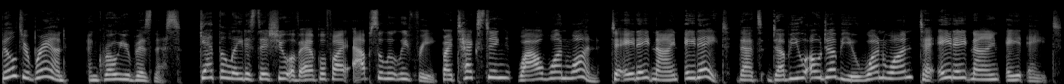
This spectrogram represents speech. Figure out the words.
build your brand, and grow your business. Get the latest issue of Amplify absolutely free by texting WOW11 to 88988. That's W O W 11 to 88988.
